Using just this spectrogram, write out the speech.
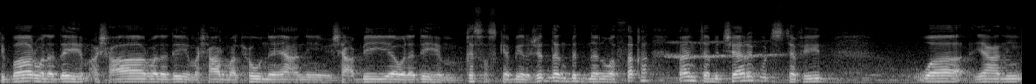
كبار ولديهم أشعار ولديهم أشعار ملحونة يعني شعبية ولديهم قصص كبيرة جدا بدنا نوثقها. فأنت بتشارك وتستفيد ويعني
